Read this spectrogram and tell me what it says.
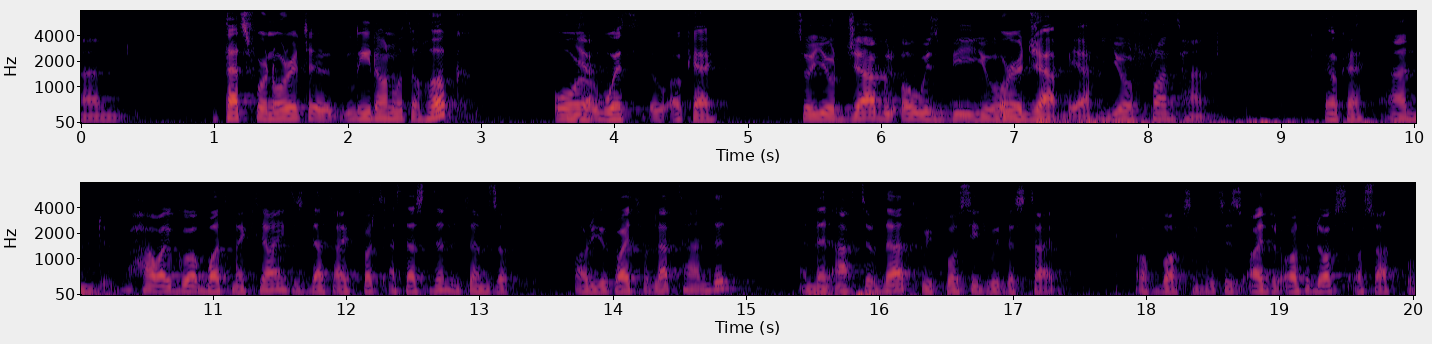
And That's for in order to lead on with a hook, or Yeah. with okay, so your jab will always be your or a jab. Yeah. your front hand. Okay. And how I go about my clients is that I first assess them in terms of are you right or left handed? And then after that, we proceed with the style of boxing, which is either orthodox or southpaw.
